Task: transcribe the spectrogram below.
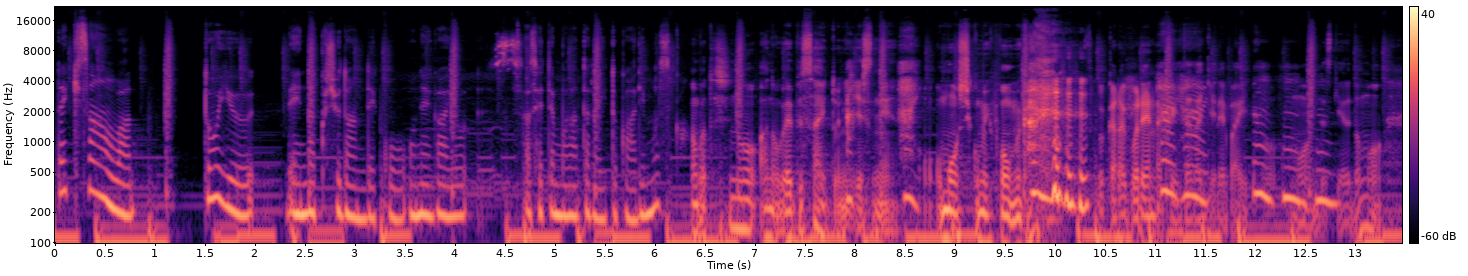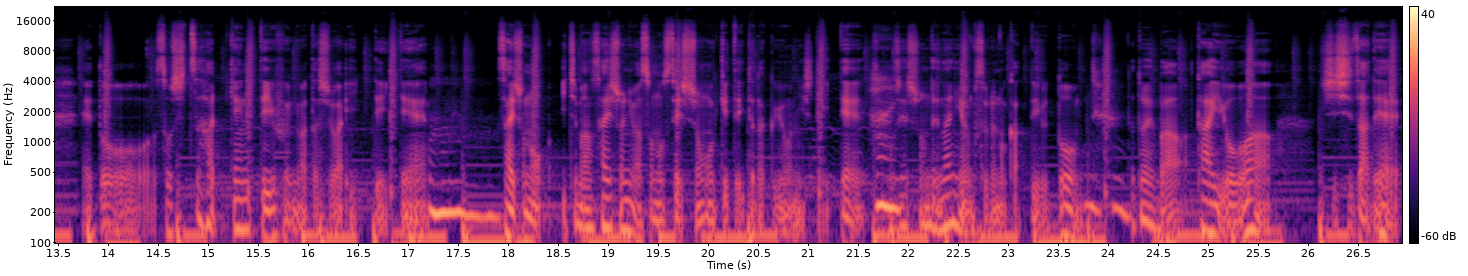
大樹さんはどういう連絡手段でこうお願いをさせてもらったらいいとかありますか？私のあのウェブサイトにですね、はい、お申し込みフォームが そこからご連絡いただければいいと思うんですけれども、えっと、素質発見っていうふうに私は言っていて、最初の一番最初にはそのセッションを受けていただくようにしていて、そのセッションで何をするのかっていうと、例えば太陽は獅子座で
